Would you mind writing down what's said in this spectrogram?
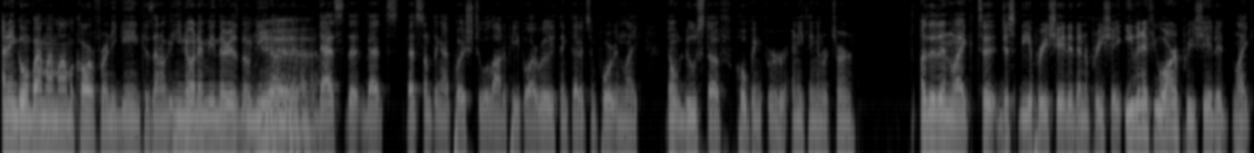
I didn't go and buy my mom a car for any gain because I don't. You know what I mean? There is no gain out of Yeah. it. That's the that's that's something I push to a lot of people. I really think that it's important. Like, don't do stuff hoping for anything in return, other than like to just be appreciated and appreciate. Even if you aren't appreciated, like,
